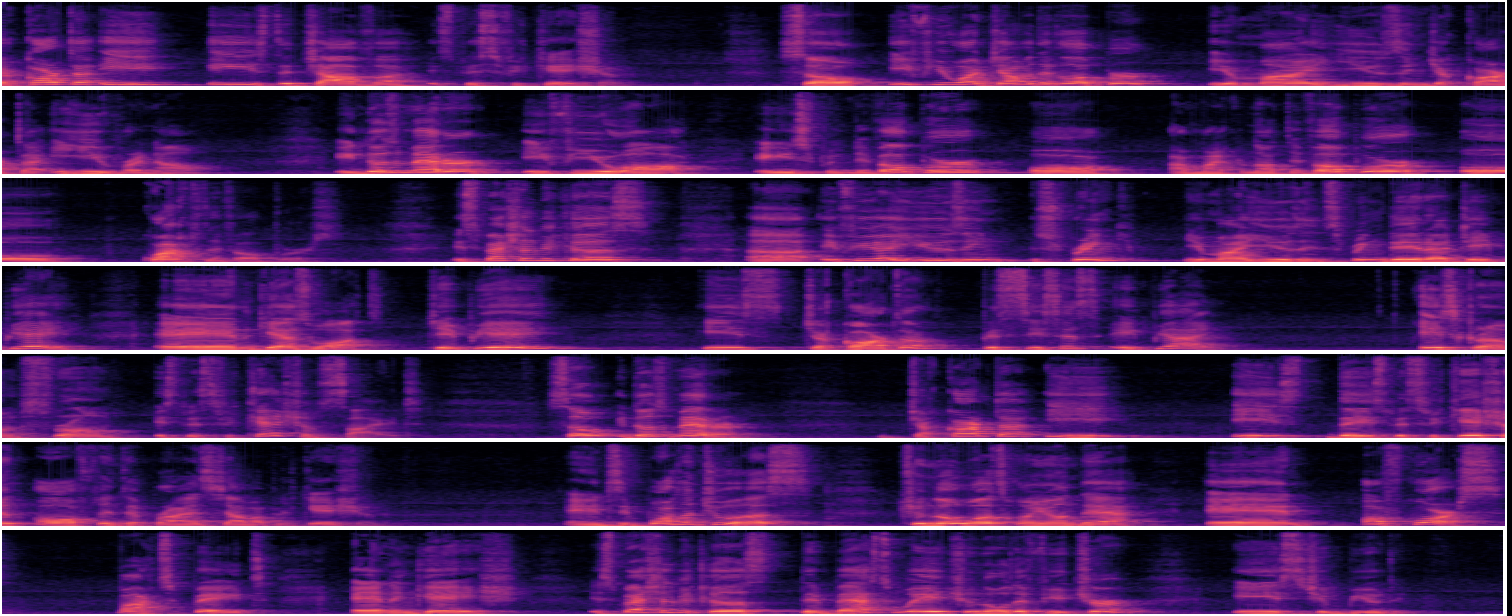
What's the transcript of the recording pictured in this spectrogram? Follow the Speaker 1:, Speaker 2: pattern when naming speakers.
Speaker 1: Jakarta E is the Java specification. So if you are Java developer, you might using Jakarta E right now. It doesn't matter if you are a Spring developer or a Micronaut developer or Quarkus developers. Especially because uh, if you are using Spring, you might using Spring Data JPA. And guess what? JPA is Jakarta Persistence API. It comes from a specification side. So it doesn't matter. Jakarta E is the specification of the enterprise Java application. And it's important to us to know what's going on there and of course participate and engage especially because the best way to know the future is to build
